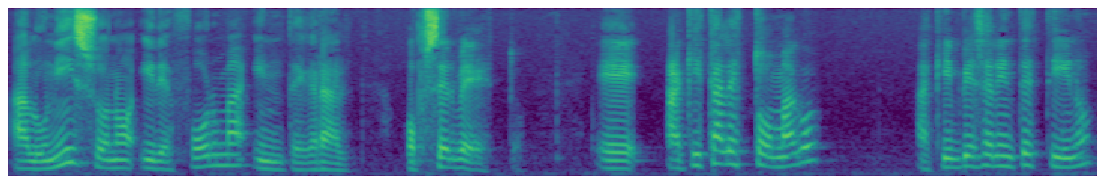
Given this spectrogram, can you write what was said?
al unísono y de forma integral. Observe esto. Eh, aquí está el estómago, aquí empieza el intestino,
